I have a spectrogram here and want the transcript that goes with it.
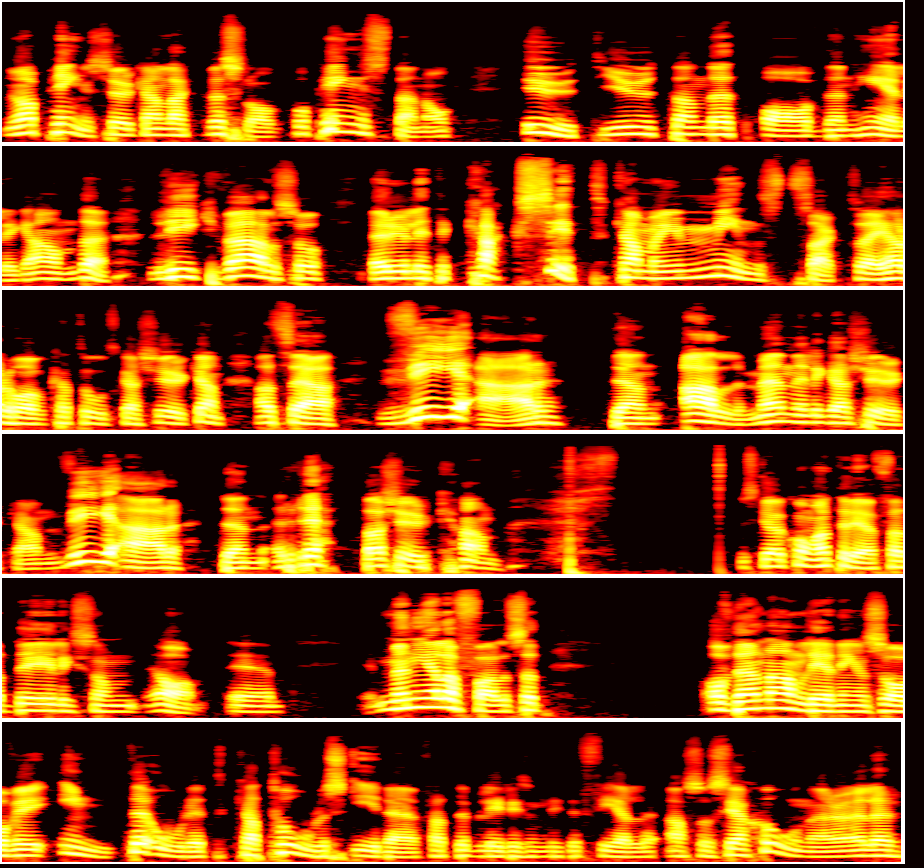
nu har pingstkyrkan lagt beslag på pingsten och utgjutandet av den heliga ande. Likväl så är det ju lite kaxigt, kan man ju minst sagt säga då av katolska kyrkan, att säga vi är den allmänneliga kyrkan, vi är den rätta kyrkan. Vi ska komma till det, för att det är liksom, ja, eh, men i alla fall, så att av den anledningen så har vi inte ordet katolsk i det, för att det blir liksom lite fel associationer, eller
